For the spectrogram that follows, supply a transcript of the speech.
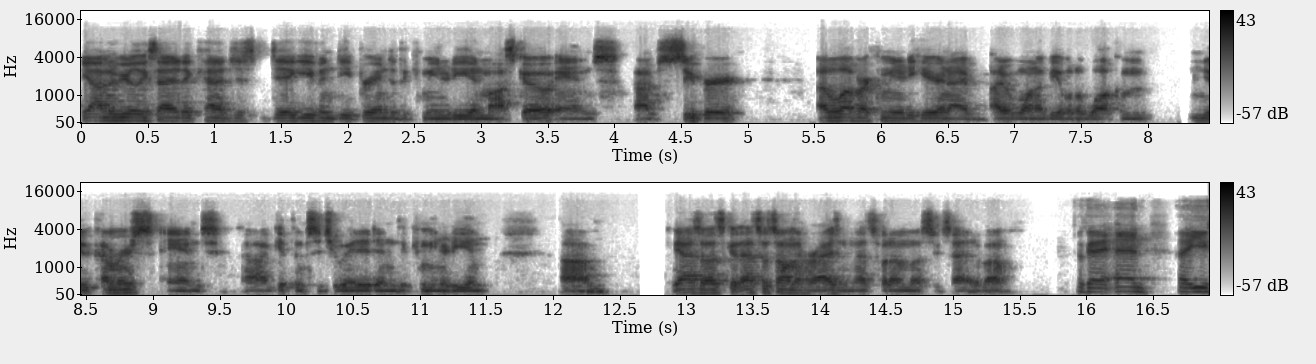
yeah, I'm gonna be really excited to kind of just dig even deeper into the community in Moscow, and I'm super. I love our community here, and I I want to be able to welcome newcomers and uh, get them situated in the community, and um, yeah, so that's good. That's what's on the horizon. That's what I'm most excited about. Okay, and uh, you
